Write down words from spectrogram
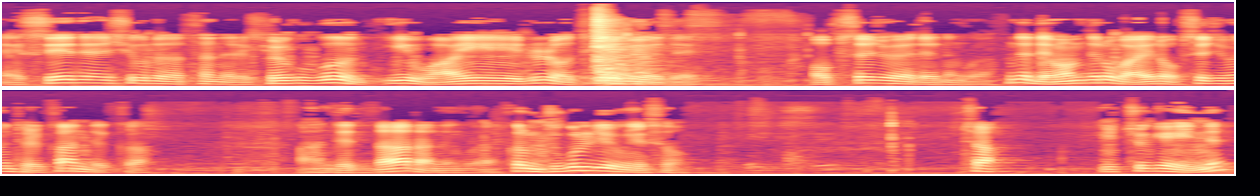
x에 대한 식으로 나타내래. 결국은 이 y를 어떻게 해줘야 돼? 없애줘야 되는 거야. 근데 내 맘대로 y를 없애주면 될까 안 될까? 안 된다 라는 거야. 그럼 누굴 이용해서? 자, 이쪽에 있는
